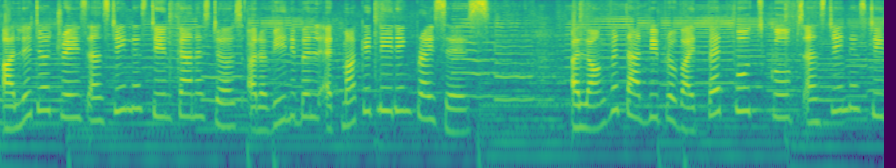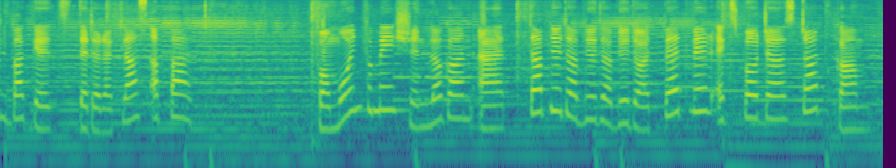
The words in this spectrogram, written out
Our litter trays and stainless steel canisters are available at market leading prices. Along with that, we provide pet food scoops and stainless steel buckets that are a class apart. For more information, log on at www.petwareexporters.com.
